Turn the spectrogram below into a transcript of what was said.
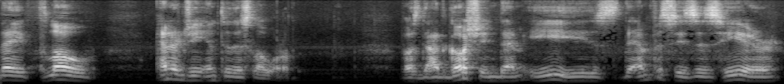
they flow energy into this low world. Was that gosh in them is the emphasis is here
